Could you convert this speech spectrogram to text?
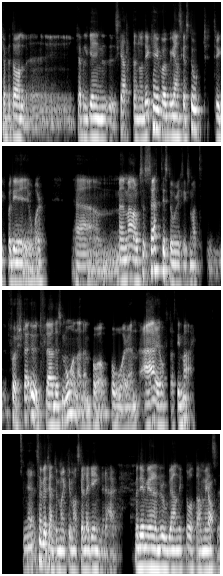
kapital, eh, capital gain-skatten och det kan ju vara ganska stort tryck på det i år. Ehm, men man har också sett historiskt liksom att första utflödesmånaden på, på åren är oftast i maj. Mm. Eh, sen vet jag inte hur mycket man ska lägga in i det här. Men det är mer en rolig anekdot att ha med ja, sig.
